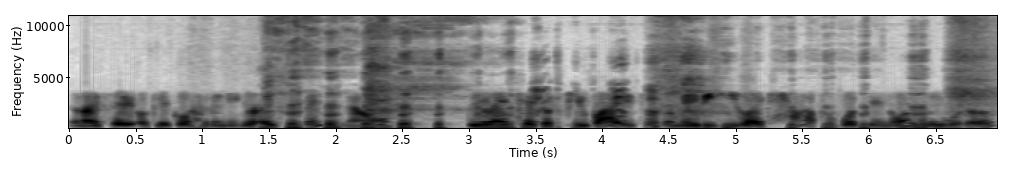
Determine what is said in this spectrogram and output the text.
then I say, okay, go ahead and eat your eggs and bacon now. they may take a few bites, or maybe eat like half of what they normally would have.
